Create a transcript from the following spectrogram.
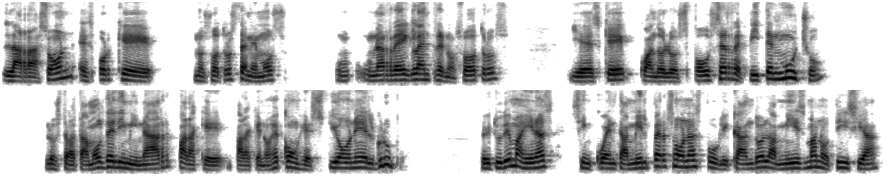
La razón es porque nosotros tenemos una regla entre nosotros y es que cuando los posts se repiten mucho, los tratamos de eliminar para que, para que no se congestione el grupo. Entonces tú te imaginas 50 mil personas publicando la misma noticia,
